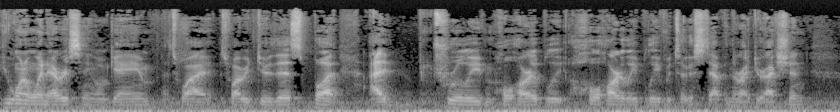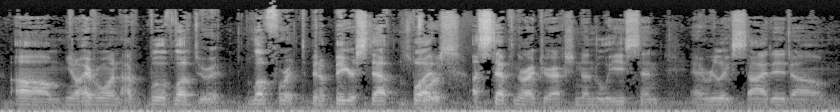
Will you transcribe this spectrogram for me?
you want to win every single game. That's why that's why we do this. But I truly, wholeheartedly, wholeheartedly believe we took a step in the right direction. Um, you know, everyone I would have loved to it, love for it to been a bigger step, but a step in the right direction none nonetheless, and and really excited. Um,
